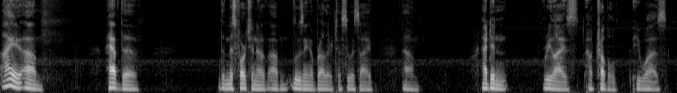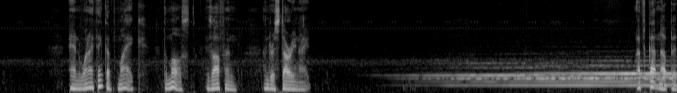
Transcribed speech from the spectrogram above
I um, have the the misfortune of um, losing a brother to suicide. Um, I didn't realize how troubled he was. And when I think of Mike the most is often under a starry night. I've gotten up at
